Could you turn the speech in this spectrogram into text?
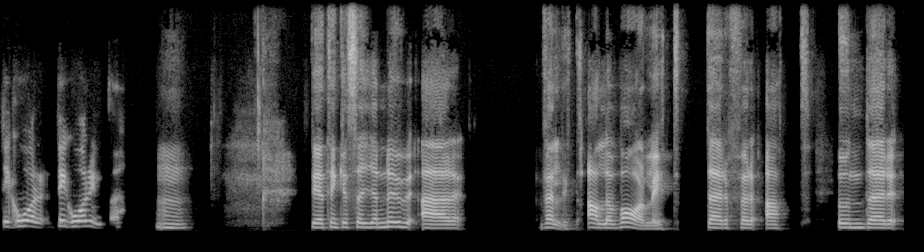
Det går, det går inte. Mm. Det jag tänker säga nu är väldigt allvarligt därför att under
